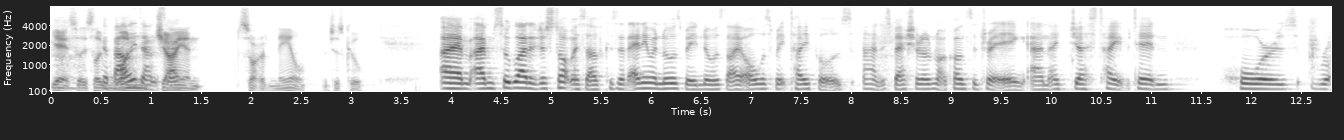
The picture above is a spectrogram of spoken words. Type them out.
yeah. So it's like a ballet one dancer. giant sort of nail, which is cool. Um, I'm so glad I just stopped myself because if anyone knows me, knows that I always make typos, and especially when I'm not concentrating. And I just typed in "whores, r-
